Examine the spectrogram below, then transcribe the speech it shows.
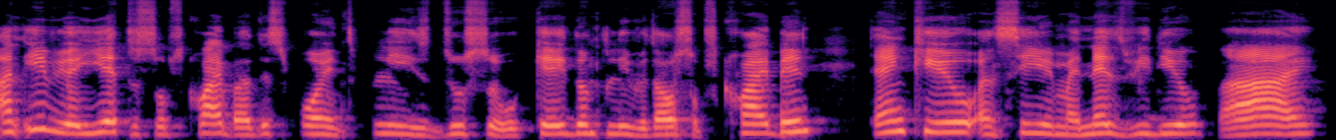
and if you're yet to subscribe at this point please do so okay? Don't leave without subscribing. Thank you and see you in my next video. Bye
